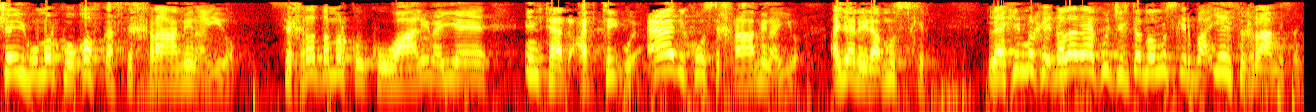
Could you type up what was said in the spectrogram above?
shaygu markuu qofka sikhraaminayo sikradda markuu kuwaalinayo ee intaad cabtay uu caadi kuu sikhraaminayo ayaa la yidhaha muskir. Laakiin markay dhaladaa ku jirto ma muskir ba yay sikhraamisay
